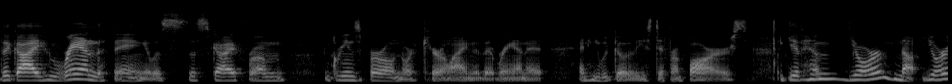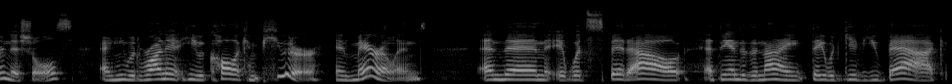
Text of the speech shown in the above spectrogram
the guy who ran the thing. It was this guy from Greensboro, North Carolina that ran it, and he would go to these different bars. Give him your your initials, and he would run it. He would call a computer in Maryland and then it would spit out at the end of the night they would give you back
